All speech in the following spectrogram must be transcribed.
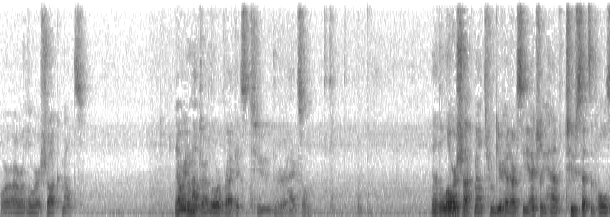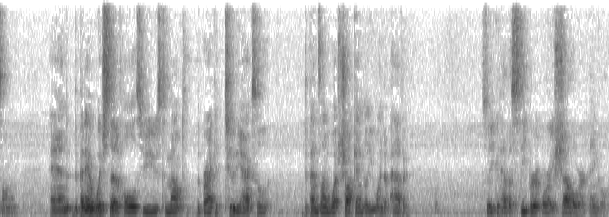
or our lower shock mounts. Now we're going to mount our lower brackets to the rear axle. Now the lower shock mounts from Gearhead RC actually have two sets of holes on them. And depending on which set of holes you use to mount the bracket to the axle depends on what shock angle you wind up having. So you can have a steeper or a shallower angle.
